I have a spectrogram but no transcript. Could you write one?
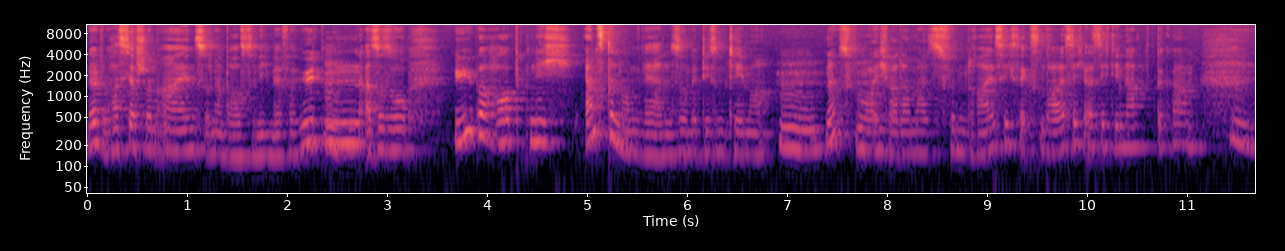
ne? du hast ja schon eins und dann brauchst du nicht mehr verhüten. Mhm. Also so überhaupt nicht ernst genommen werden, so mit diesem Thema. Hm. Ne? Das war, ich war damals 35, 36, als ich die Nachricht bekam. Hm.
